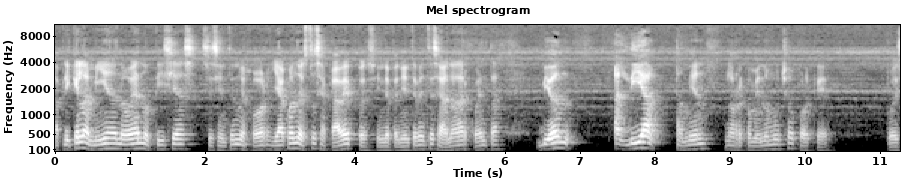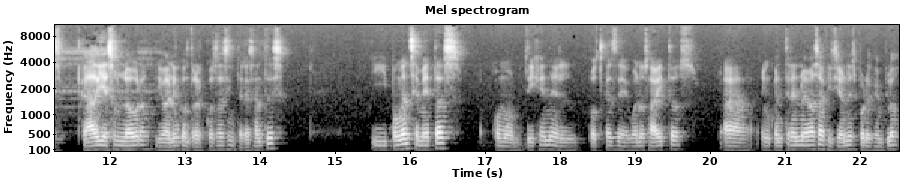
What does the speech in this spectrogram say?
apliquen la mía, no vean noticias, se sienten mejor. Ya cuando esto se acabe, pues independientemente se van a dar cuenta. Vivan al día también, lo recomiendo mucho porque pues cada día es un logro y van a encontrar cosas interesantes. Y pónganse metas, como dije en el podcast de Buenos Hábitos, encuentren nuevas aficiones, por ejemplo,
